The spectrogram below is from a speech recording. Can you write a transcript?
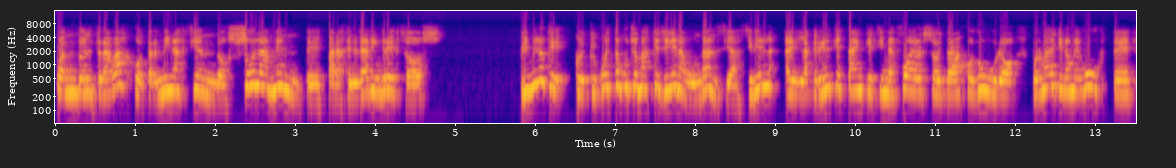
cuando el trabajo termina siendo solamente para generar ingresos, Primero que, cuesta mucho más que llegue en abundancia. Si bien eh, la, creencia está en que si me esfuerzo y trabajo duro, por más de que no me guste,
